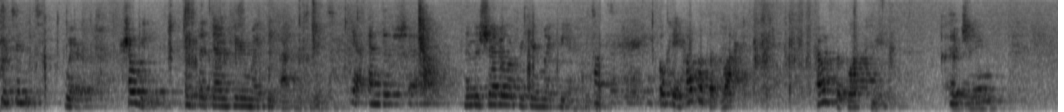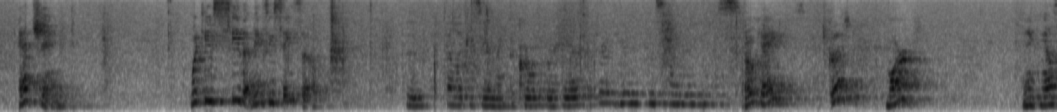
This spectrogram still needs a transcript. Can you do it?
Wouldn't, where? Show me. Think that down here might be aquatint. Yeah, and the shadow. And the shadow over here might be aquatint. Okay, how about the black? How is the black made? Etching. Etching? What do you see that makes you say so? The delicacy and like the curls of her hair right here, this one. Okay, good. Mark? Anything else?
